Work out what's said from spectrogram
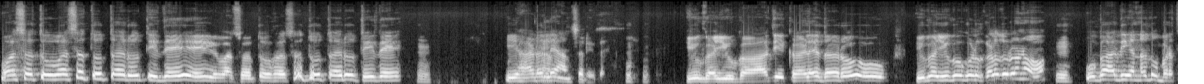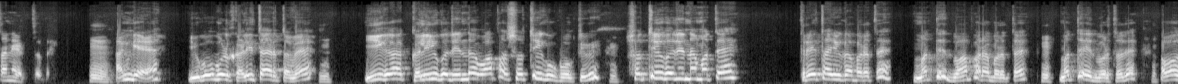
ಹೊಸತು ಹೊಸತು ತರುತ್ತಿದೆ. ಹೊಸತು ಹೊಸತು ತರುತ್ತಿದೆ. ಈ ಹಾಡಲ್ಲೇ ಆನ್ಸರ್ ಇದೆ. ಯುಗ ಯುಗಾದಿ ಕಳೆದರು ಯುಗ ಯುಗಗಳು ಕಳೆದ್ರು. ಉಗಾದಿ ಅನ್ನೋದು ಬರ್ತಾನೆ ಇರ್ತದೆ. ಹಂಗೆ ಯುಗಗಳು ಕಳೀತಾ ಇರ್ತವೆ. ಈಗ ಕಲಿಯುಗದಿಂದ ವಾಪಸ್ ಸತ್ಯಯುಗಕ್ಕೆ ಹೋಗ್ತೀವಿ. ಸತ್ಯಯುಗದಿಂದ ಮತ್ತೆ ತ್ರೇತಾಯುಗ ಬರುತ್ತೆ ಮತ್ತೆ ದ್ವಾಪರ ಬರುತ್ತೆ ಮತ್ತೆ ಇದು ಬರ್ತದೆ. ಅವಾಗ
